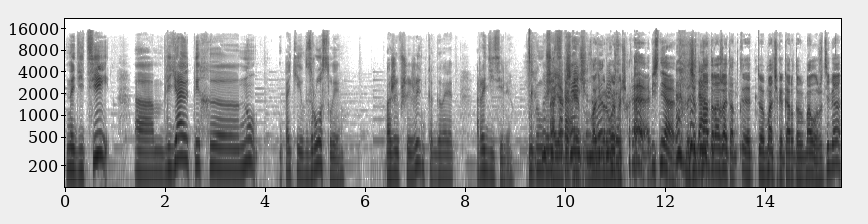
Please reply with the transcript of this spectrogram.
на детей э, влияют их, э, ну, такие взрослые, пожившие жизнь, как говорят, родители. Не будем Ну, говорить А я, как женщина Владимир Вольфович, э, объясняю. Значит, надо рожать от э, мальчика, который моложе тебя.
